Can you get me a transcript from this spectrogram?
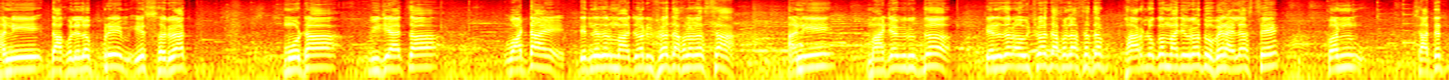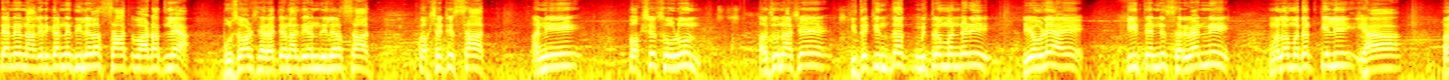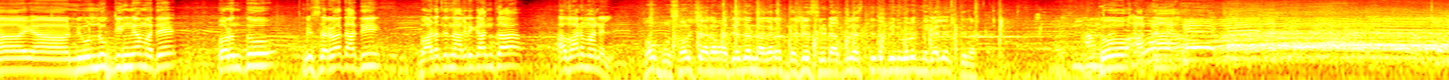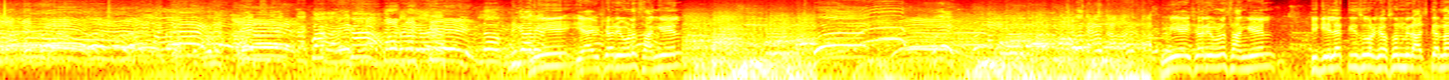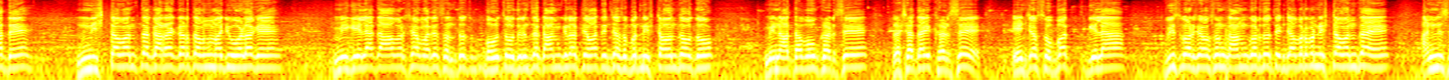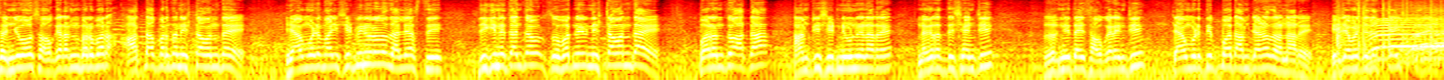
आणि दाखवलेलं प्रेम हे सर्वात मोठा विजयाचा वाटा आहे. त्यांनी जर माझ्यावर विश्वास दाखवला नसता आणि माझ्या विरुद्ध त्याने जर अविश्वास दाखवला असता तर फार लोक माझ्या विरोधात उभे राहिले असते. पण सातत्याने नागरिकांनी दिलेला साथ वाडातल्या भुसावळ शहराच्या नागरिकांनी दिलेला साथ पक्षाचे साथ आणि पक्ष सोडून अजून असे हितचिंतक मित्रमंडळी एवढे आहे की त्यांनी सर्वांनी मला मदत केली. ह्या निवडणूक जिंकण्यामध्ये परंतु मी सर्वात आधी वाड्यातील नागरिकांचा आभार मानेल. हो भुसावळ शहरामध्ये जर नगराध्यक्ष सीट आपली असती तर बिनविरोध निघाली असती ना? तो आता मी या विषयावर एवढं सांगेल. मी या विषयावर एवढं सांगेल की गेल्या तीस वर्षापासून मी राजकारणात आहे. निष्ठावंत कार्यकर्ता म्हणून माझी ओळख आहे. मी गेल्या दहा वर्षामध्ये संतोष भाऊ चौधरींचं काम केलं तेव्हा त्यांच्यासोबत निष्ठावंत होतो. मी नाथाभाऊ खडसे रक्षाताई खडसे यांच्यासोबत गेल्या वीस वर्षापासून काम करतो. त्यांच्याबरोबर निष्ठावंत आहे. आणि संजीवभाऊ सावकारांबरोबर आतापर्यंत निष्ठावंत आहे. यामुळे माझी सीट बिनविरोध झाली असती. तिघी नेत्यांच्या सोबत मी निष्ठावंत आहे. परंतु आता आमची सीट निवडून येणार आहे. नगराध्यक्षांची रजनीताई सावकारांची. त्यामुळे ती पद आमच्याकडेच राहणार आहे. याच्यामुळे त्याच्यात काही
